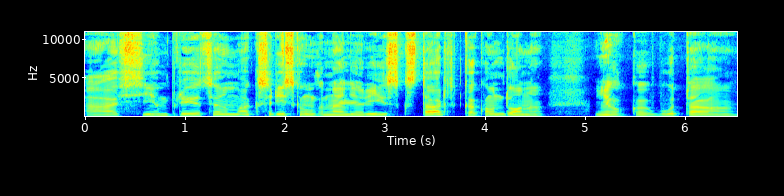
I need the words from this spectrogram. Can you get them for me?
А всем привет, с Макс Риск, на канале Риск Старт, как он Дона. У него как будто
